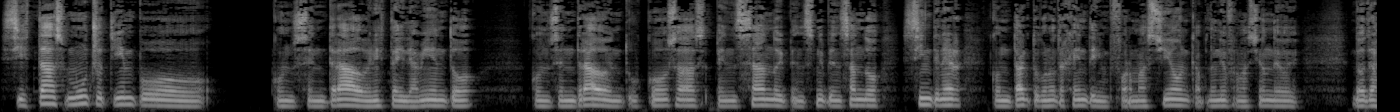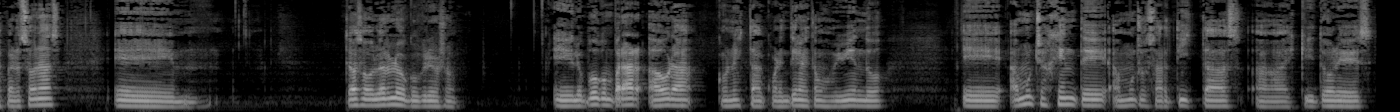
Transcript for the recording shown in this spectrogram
si estás mucho tiempo concentrado en este aislamiento, concentrado en tus cosas, pensando y pensando y pensando sin tener contacto con otra gente, información, captando información de, de otras personas, eh, te vas a volver loco, creo yo. Eh, lo puedo comparar ahora con esta cuarentena que estamos viviendo. Eh, a mucha gente, a muchos artistas, a escritores,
